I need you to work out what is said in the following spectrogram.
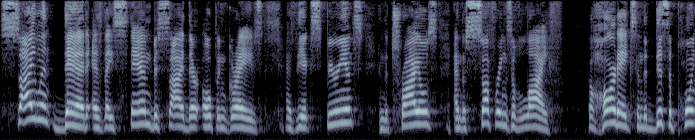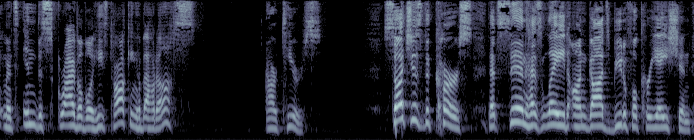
silent dead as they stand beside their open graves, as the experience and the trials and the sufferings of life, the heartaches and the disappointments indescribable. He's talking about us, our tears. Such is the curse that sin has laid on God's beautiful creation.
